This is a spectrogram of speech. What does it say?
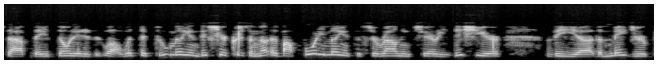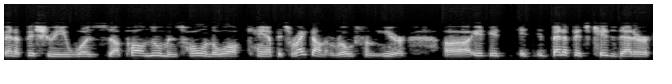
stop, they've donated well with the two million this year, Chris, about 40 million to surrounding charities this year the uh, the major beneficiary was uh, Paul Newman's Hole in the Wall camp. It's right down the road from here. Uh, it, it it it benefits kids that are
